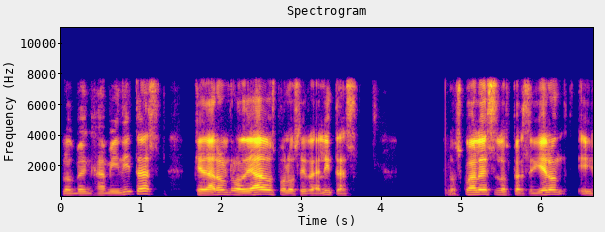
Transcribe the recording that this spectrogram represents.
Los benjaminitas quedaron rodeados por los israelitas, los cuales los persiguieron y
